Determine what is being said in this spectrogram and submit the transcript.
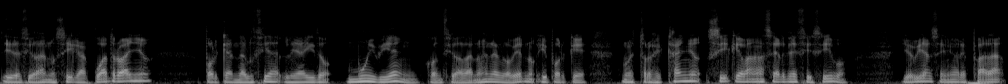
y de Ciudadanos siga cuatro años porque Andalucía le ha ido muy bien con Ciudadanos en el gobierno y porque nuestros escaños sí que van a ser decisivos. Yo vi al señor Espada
